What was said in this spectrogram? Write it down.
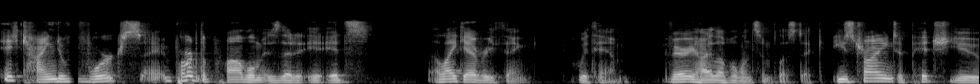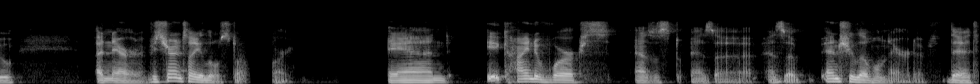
it kind of works part of the problem is that it, it's like everything with him very high level and simplistic. He's trying to pitch you a narrative. He's trying to tell you a little story, and it kind of works as a as a as a entry level narrative that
